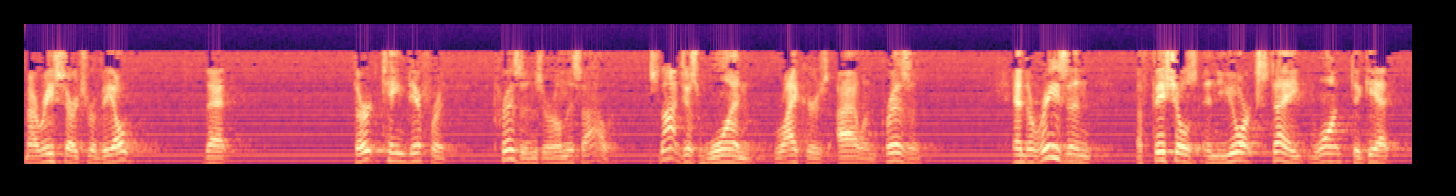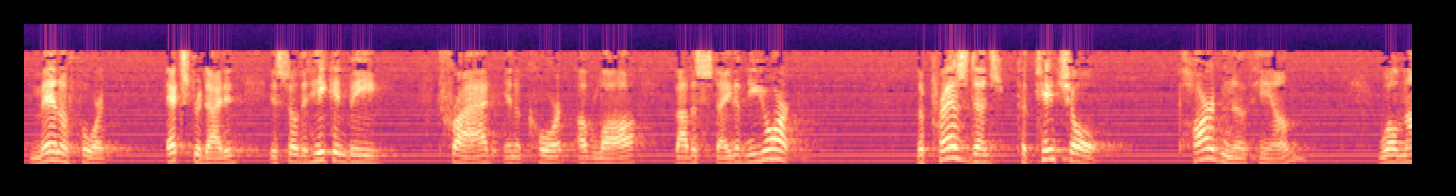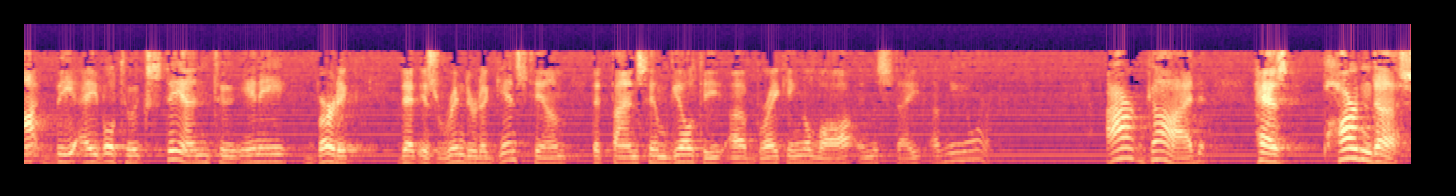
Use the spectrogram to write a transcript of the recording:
My research revealed that 13 different prisons are on this island. It's not just one Rikers Island prison. And the reason officials in New York State want to get Manafort extradited is so that he can be tried in a court of law by the state of New York. The president's potential pardon of him will not be able to extend to any verdict that is rendered against him that finds him guilty of breaking the law in the state of New York. Our God has pardoned us,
